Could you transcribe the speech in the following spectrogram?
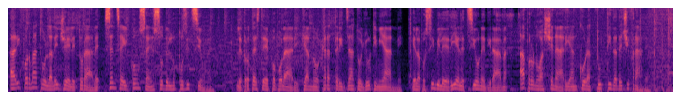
ha riformato la legge elettorale senza il consenso dell'opposizione. Le proteste popolari che hanno caratterizzato gli ultimi anni e la possibile rielezione di Rama aprono a scenari ancora tutti da decifrare.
